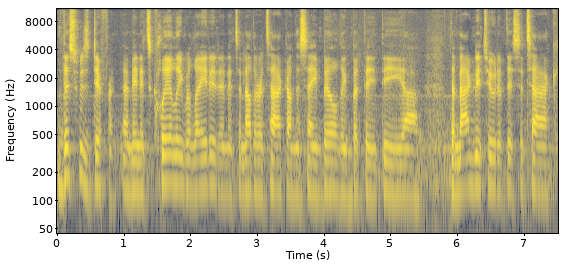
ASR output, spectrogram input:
this was different. I mean, it's clearly related, and it's another attack on the same building. But the the uh, the magnitude of this attack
